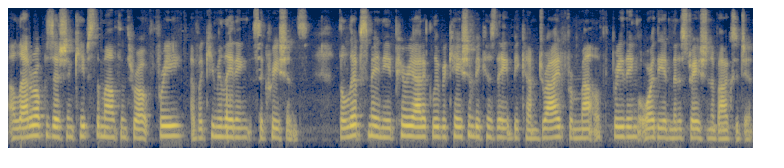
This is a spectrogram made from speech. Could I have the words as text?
A lateral position keeps the mouth and throat free of accumulating secretions. The lips may need periodic lubrication because they become dried from mouth breathing or the administration of oxygen.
